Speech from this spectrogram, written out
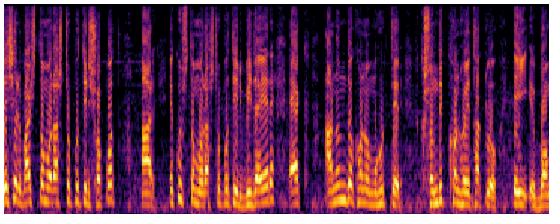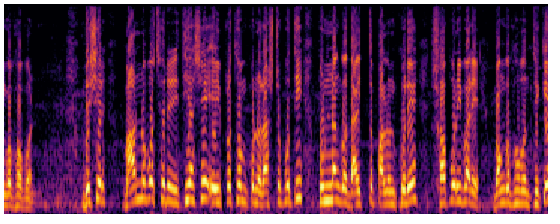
দেশের বাইশতম রাষ্ট্রপতির শপথ আর একুশতম রাষ্ট্রপতির বিদায়ের এক আনন্দঘন মুহূর্তের সন্ধিক্ষণ হয়ে থাকল এই বঙ্গভবন। দেশের বান্ন বছরের ইতিহাসে এই প্রথম কোনো রাষ্ট্রপতি পূর্ণাঙ্গ দায়িত্ব পালন করে সপরিবারে বঙ্গভবন থেকে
